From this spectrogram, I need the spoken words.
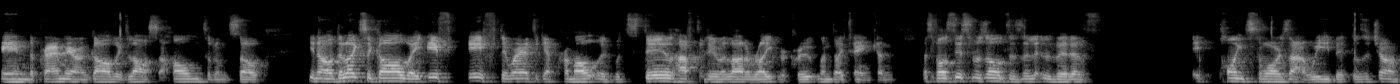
in the Premier and Galway's lost at home to them. So, you know, the likes of Galway, if if they were to get promoted, would still have to do a lot of right recruitment, I think. And I suppose this result is a little bit of it points towards that a wee bit, does it, John?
